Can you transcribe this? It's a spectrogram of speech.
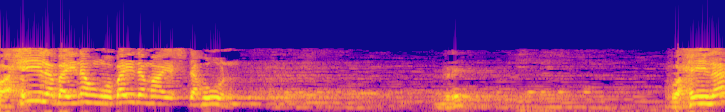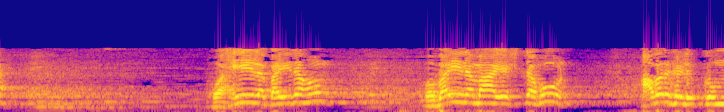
وحيل بينهم وبين ما يشتهون وحيل وحيل بينهم وبين ما يشتهون அவர்களுக்கும்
